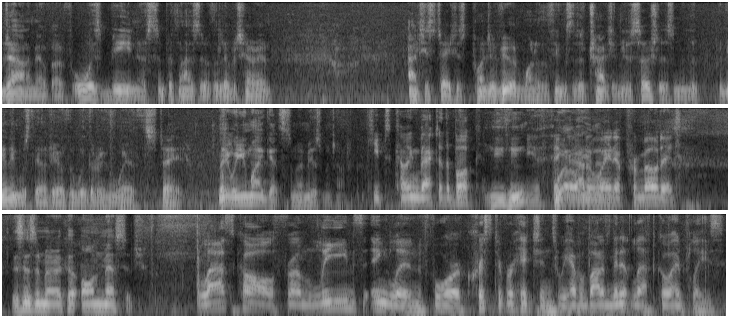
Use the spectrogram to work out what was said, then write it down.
down, I mean, I've, I've always been a sympathizer of the libertarian anti-statist point of view, and one of the things that attracted me to socialism in the beginning was the idea of the withering away of the state. Anyway, you might get some amusement out of it. Keeps coming back to the book. Mm-hmm. You've figured Well, out a you way know. to promote it. This is America on message. Last call from Leeds, England for Christopher Hitchens. We have about a minute left. Go ahead, please.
